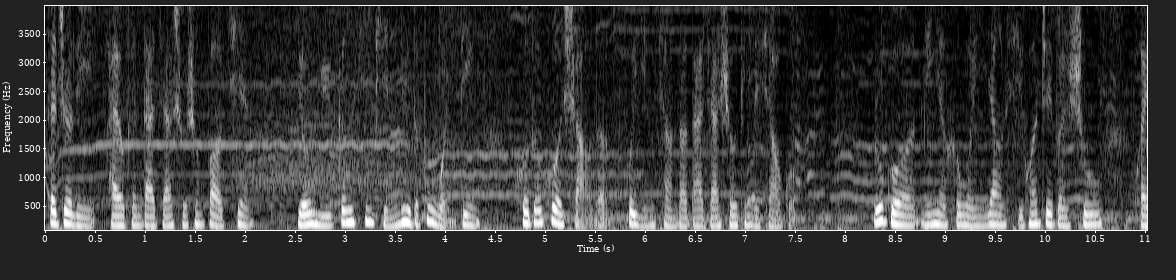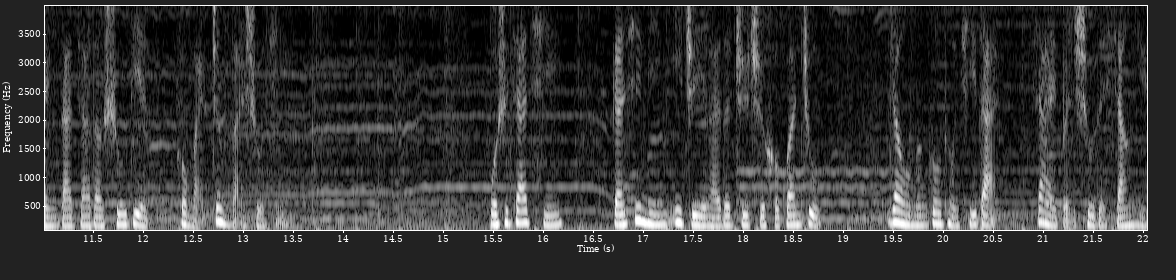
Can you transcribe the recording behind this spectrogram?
在这里还要跟大家说声抱歉，由于更新频率的不稳定，或多或少的会影响到大家收听的效果。如果您也和我一样喜欢这本书，欢迎大家到书店购买正版书籍。我是佳琪，感谢您一直以来的支持和关注，让我们共同期待下一本书的相遇。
